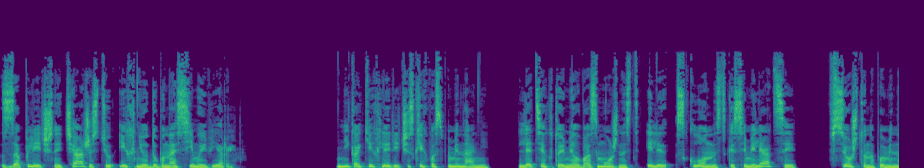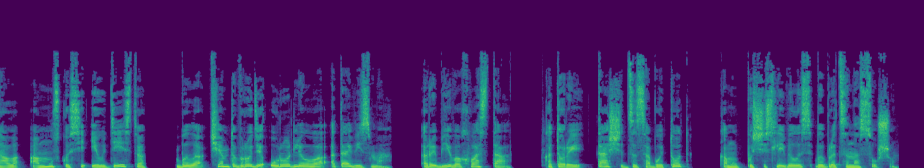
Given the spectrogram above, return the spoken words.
с заплечной тяжестью их неудобоносимой веры. Никаких лирических воспоминаний. Для тех, кто имел возможность или склонность к ассимиляции, все, что напоминало о мускусе иудейства, было чем-то вроде уродливого атовизма, рыбьего хвоста, который тащит за собой тот, кому посчастливилось выбраться на сушу.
